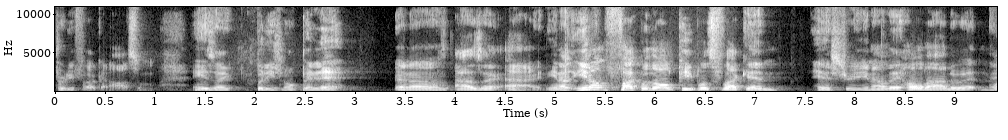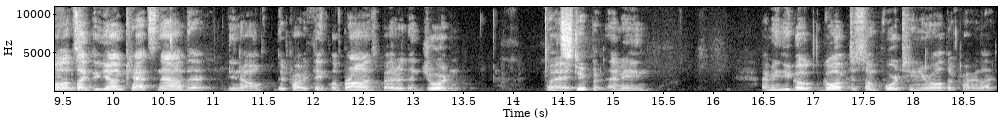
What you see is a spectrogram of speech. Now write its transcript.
pretty fucking awesome. And he's like, but he's no. And I was, I was like, all right, you know, you don't fuck with old people's fucking history. You know, they hold on to it. And they Well, it's like the young cats now that you know they probably think LeBron's better than Jordan. But That's stupid. I mean, I mean, you go go up to some 14 year old, they're probably like,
